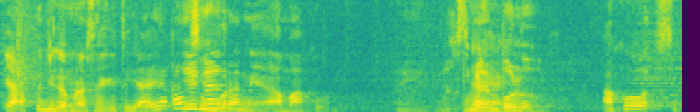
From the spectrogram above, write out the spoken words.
ya aku juga merasa gitu kan Iya kan? seumuran ya sama aku. Aku Enggak ya? 90. Aku se-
